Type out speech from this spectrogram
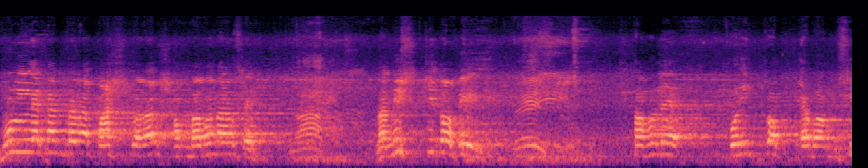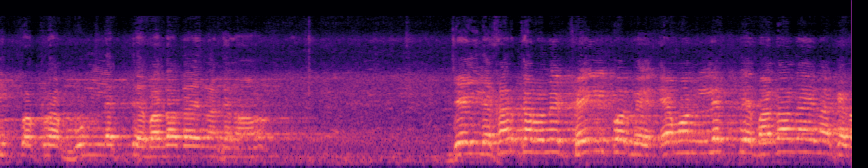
ভুল লেখার দ্বারা পাশ করার সম্ভাবনা আছে। না। নিশ্চিত ফেল। তাহলে পরীক্ষক এবং শিক্ষকরা ভুল লিখতে বাধা দেয় না কেন? যেই লেখার কারণে ফেল করবে এমন লিখতে বাধা দেয় না কেন?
